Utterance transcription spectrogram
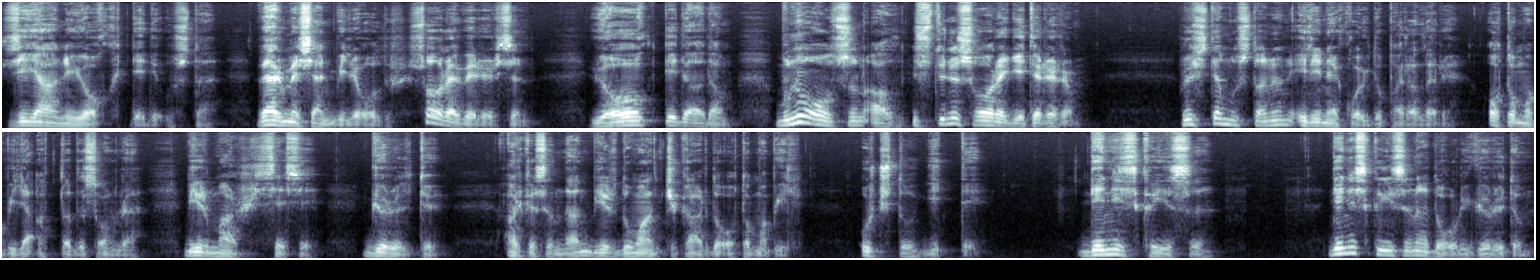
Ziyanı yok dedi usta. Vermesen bile olur. Sonra verirsin. Yok dedi adam. Bunu olsun al. Üstünü sonra getiririm. Rüstem Usta'nın eline koydu paraları. Otomobile atladı sonra. Bir marş sesi, gürültü. Arkasından bir duman çıkardı otomobil. Uçtu gitti. Deniz kıyısı. Deniz kıyısına doğru yürüdüm.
